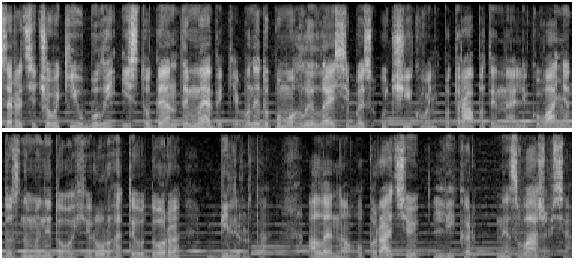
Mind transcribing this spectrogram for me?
Серед січовиків були і студенти-медики. Вони допомогли Лесі без очікувань потрапити на лікування до знаменитого хірурга Теодора Більрота. Але на операцію лікар не зважився.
